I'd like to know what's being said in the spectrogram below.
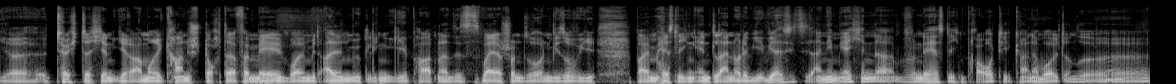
ihre Töchterchen, ihre amerikanische Tochter vermählen wollen mit allen möglichen Ehepartnern. Das war ja schon so irgendwie so wie beim hässlichen Entlein oder wie, wie heißt das eine Märchen da von der hässlichen Braut, die keiner wollte und so. Äh,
